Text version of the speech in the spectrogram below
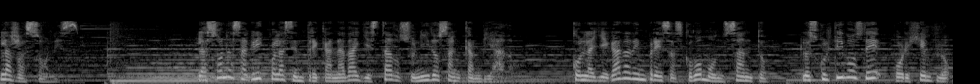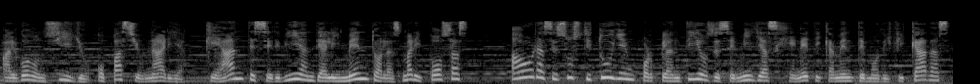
las razones. Las zonas agrícolas entre Canadá y Estados Unidos han cambiado. Con la llegada de empresas como Monsanto, los cultivos de, por ejemplo, algodoncillo o pasionaria, que antes servían de alimento a las mariposas, ahora se sustituyen por plantíos de semillas genéticamente modificadas,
